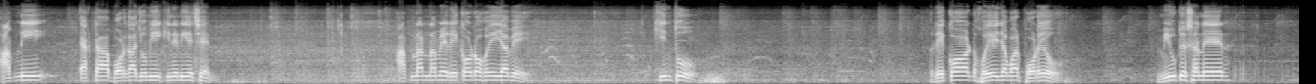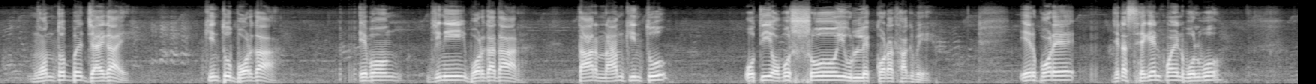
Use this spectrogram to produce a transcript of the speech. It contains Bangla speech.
আপনি একটা বর্গা জমি কিনে নিয়েছেন। আপনার নামে রেকর্ডও হয়ে যাবে। কিন্তু রেকর্ড হয়ে যাওয়ার পরেও মিউটেশনের মন্তব্যের জায়গায় কিন্তু বর্গা এবং যিনি বর্গাদার, তার নাম কিন্তু অতি অবশ্যই উল্লেখ করা থাকবে। এরপরে যেটা সেকেন্ড পয়েন্ট বলব,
